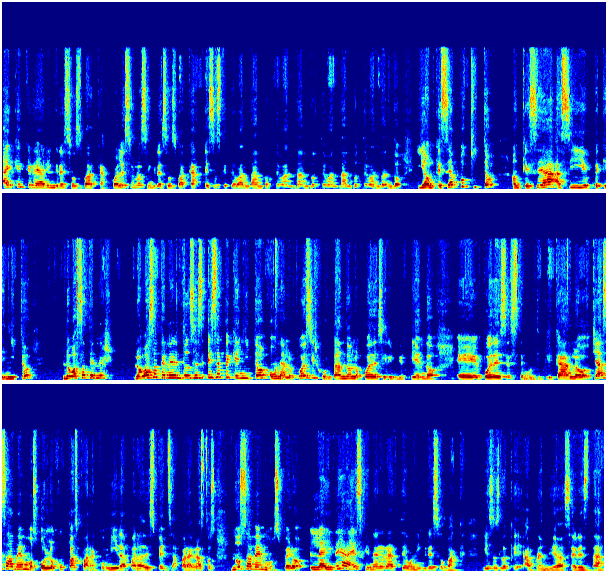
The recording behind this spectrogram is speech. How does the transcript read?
hay que crear ingresos vaca. ¿Cuáles son los ingresos vaca? Esos que te van dando, te van dando, te van dando, te van dando. Y aunque sea poquito, aunque sea así pequeñito, lo vas a tener lo vas a tener entonces ese pequeñito, una, lo puedes ir juntando, lo puedes ir invirtiendo, eh, puedes este, multiplicarlo, ya sabemos, o lo ocupas para comida, para despensa, para gastos, no sabemos, pero la idea es generarte un ingreso back. Y eso es lo que aprendió a hacer esta,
